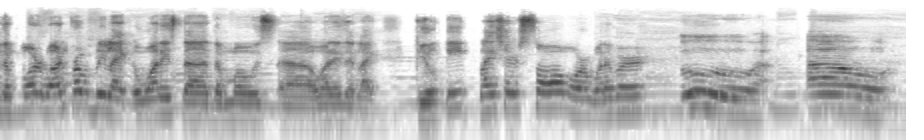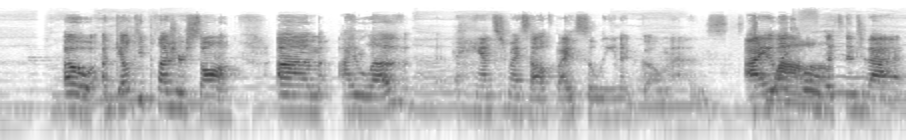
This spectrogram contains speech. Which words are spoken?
the fourth one, probably like, what is the the most? Uh, what is it like? Guilty pleasure song or whatever. Ooh, oh, oh, a guilty pleasure song. Um, I love "Hands to Myself" by Selena Gomez. I like Wow. will listen to that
